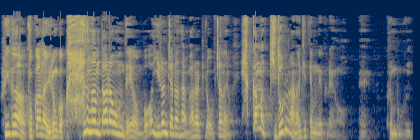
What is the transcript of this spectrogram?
그러니까 국가나 이런 거 가능하면 따라오면 돼요. 뭐 이런저런 말할 필요 없잖아요. 약간만 기도를 안 하기 때문에 그래요. 네, 그런 부분.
